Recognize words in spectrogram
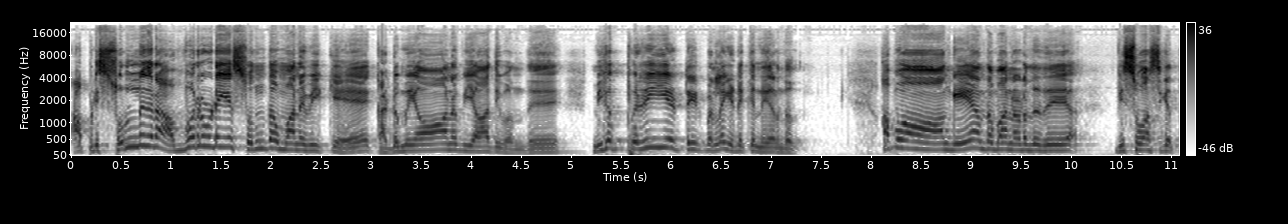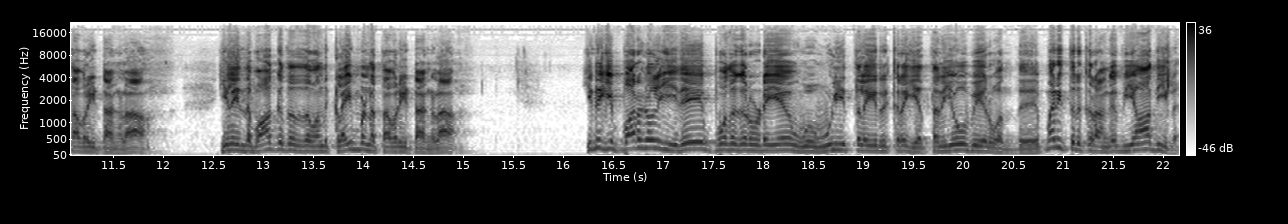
அப்படி சொல்லுகிற அவருடைய சொந்த மனைவிக்கே கடுமையான வியாதி வந்து மிகப்பெரிய ட்ரீட்மெண்ட்லாம் எடுக்க நேர்ந்தது. அப்போ அங்கே ஏன் அந்த மாதிரி நடந்தது. விசுவாசிக்க தவறிட்டாங்களா? இல்லை இந்த வாக்குத்தத்தை வந்து கிளைம் பண்ண தவறிட்டாங்களா? இன்றைக்கி பாருங்கள் இதே போதகருடைய ஊழியத்தில் இருக்கிற எத்தனையோ பேர் வந்து மறித்திருக்கிறாங்க வியாதியில்.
